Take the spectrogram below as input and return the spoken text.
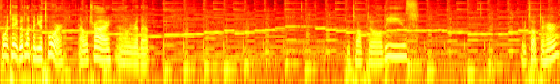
Forte, good luck on your tour. I will try. Oh, we read that. We talked to all these. We talked to her.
